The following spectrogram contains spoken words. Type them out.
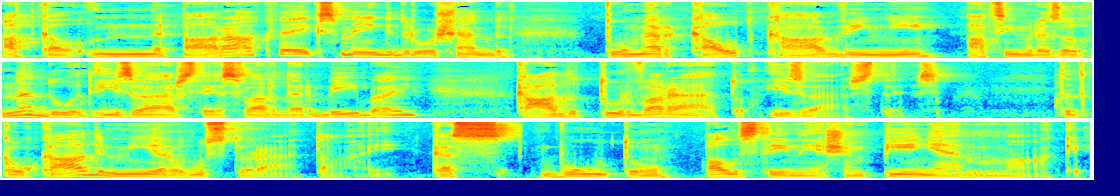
atkal nepārāk veiksmīgi droši vien, tomēr kaut kā viņi acīm redzot nedod izvērsties vardarbībai, kāda tur varētu izvērsties. Tad kaut kādi miera uzturētāji, kas būtu palestīniešiem pieņēmamāki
